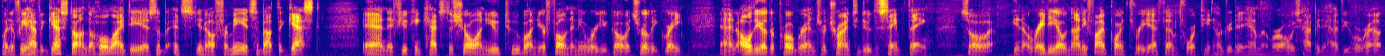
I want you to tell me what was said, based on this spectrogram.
But if we have a guest on, the whole idea is it's, you know, for me, it's about the guest. And if you can catch the show on YouTube, on your phone, anywhere you go, it's really great. And all the other programs are trying to do the same thing. So, you know, radio 95.3 FM, 1400 AM, and we're always happy to have you around.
